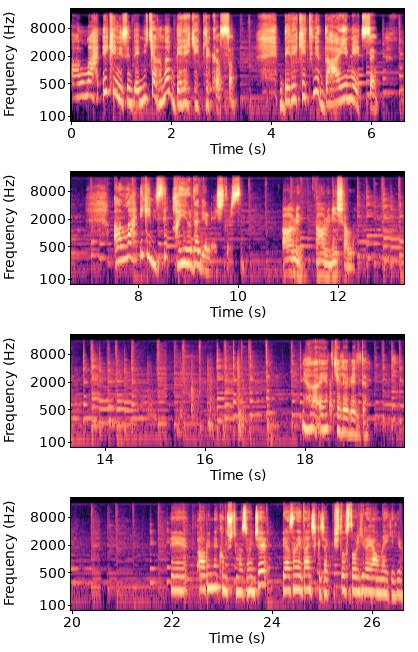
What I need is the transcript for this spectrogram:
Allah ikinizin de nikahını bereketli kılsın. Bereketini daim etsin. Allah ikinizi hayırda birleştirsin. Amin. Amin inşallah. Nihayet gelebildin. Ee, abimle konuştum az önce. Birazdan evden çıkacakmış. Dost doğru Hira'yı almaya geliyor.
